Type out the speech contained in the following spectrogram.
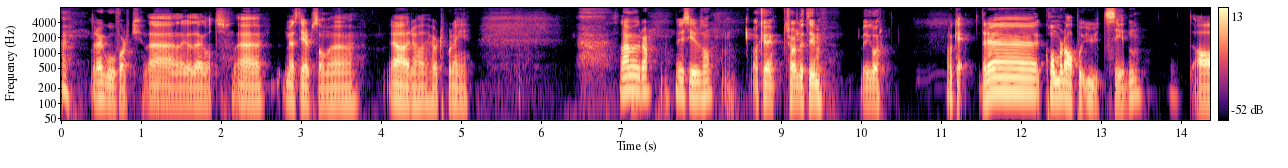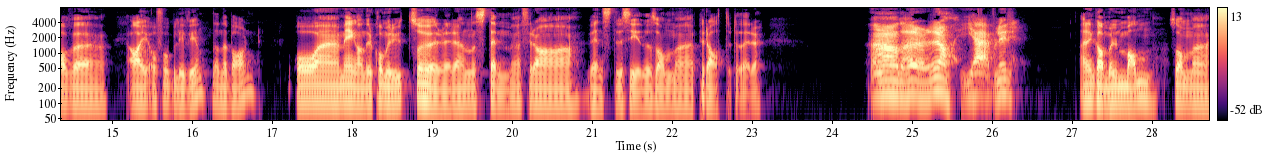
Dere er gode folk. Det er, det er godt. Det er mest hjelpsomme jeg har hørt på lenge. Nei, men bra. Vi sier det sånn. Ok, Charlie Team, vi går. Ok. Dere kommer da på utsiden av uh, Eye of Oblivion, denne baren. Og uh, med en gang dere kommer ut, så hører dere en stemme fra venstre side som uh, prater til dere. Ja, der er dere, ja. Jævler. Det er en gammel mann som eh,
